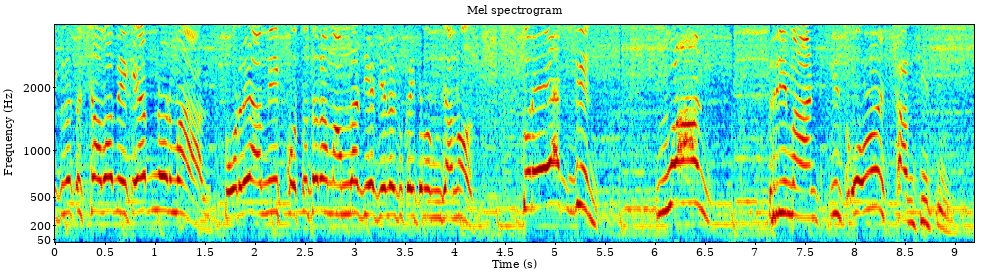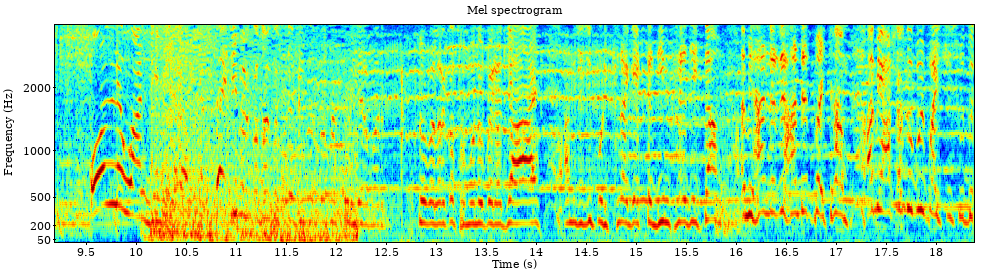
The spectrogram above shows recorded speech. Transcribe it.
এগুলো তো স্বাভাবিক অ্যাব নর্মাল তোরে আমি কত তারা মামলা দিয়ে জেলে ঢুকাইতে পারব জানোস তোরে একদিন ওয়ান রিমান্ড ইজ অলওয়েজ শান্তি তুই অনলি ওয়ান দিন এই ডিমের কথা কইছ না, ডিমের কথা কইলে আমার ছোটবেলার কথা মনে পড়ে যায়। আমি যদি পরীক্ষার আগে একটা ডিম খাই যেতাম আমি হান্ড্রেডে হান্ড্রেড পাইতাম। আমি আটানব্বই পাইছি শুধু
